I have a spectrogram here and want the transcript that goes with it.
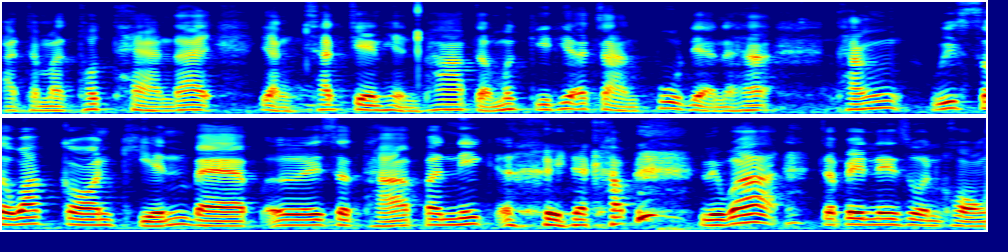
อาจจะมาทดแทนได้อย่างชัดเจนเห็นภาพ แต่เมื่อกี้ที่อาจารย์พูดเนี่ยนะฮะทั้งวิศวกรเขียนแบบเอ่ยสถาปนิกเอ่ยนะครับหรือว่าจะเป็นในส่วนของ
